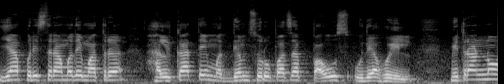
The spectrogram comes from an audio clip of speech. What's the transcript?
या परिसरामध्ये मात्र हलका ते मध्यम स्वरूपाचा पाऊस उद्या होईल. मित्रांनो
